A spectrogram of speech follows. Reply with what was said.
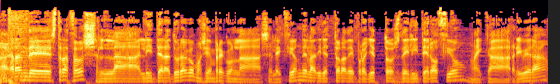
A grandes trazos, la literatura, como siempre, con la selección de la directora de proyectos de Literocio, Maika Rivera,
